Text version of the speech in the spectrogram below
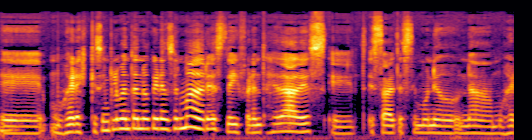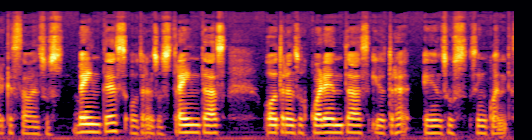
Eh, mujeres que simplemente no quieren ser madres de diferentes edades. Eh, estaba el testimonio de una mujer que estaba en sus 20, otra en sus 30, otra en sus 40 y otra en sus 50.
